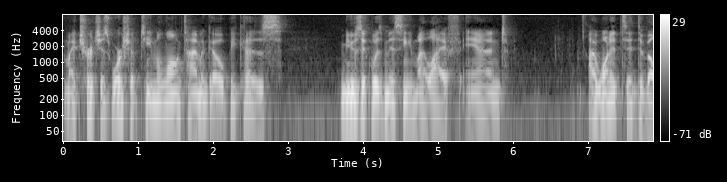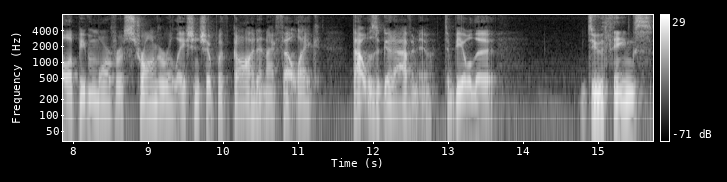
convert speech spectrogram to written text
my church's worship team a long time ago because music was missing in my life. And I wanted to develop even more of a stronger relationship with God, and I felt like that was a good avenue to be able to do things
